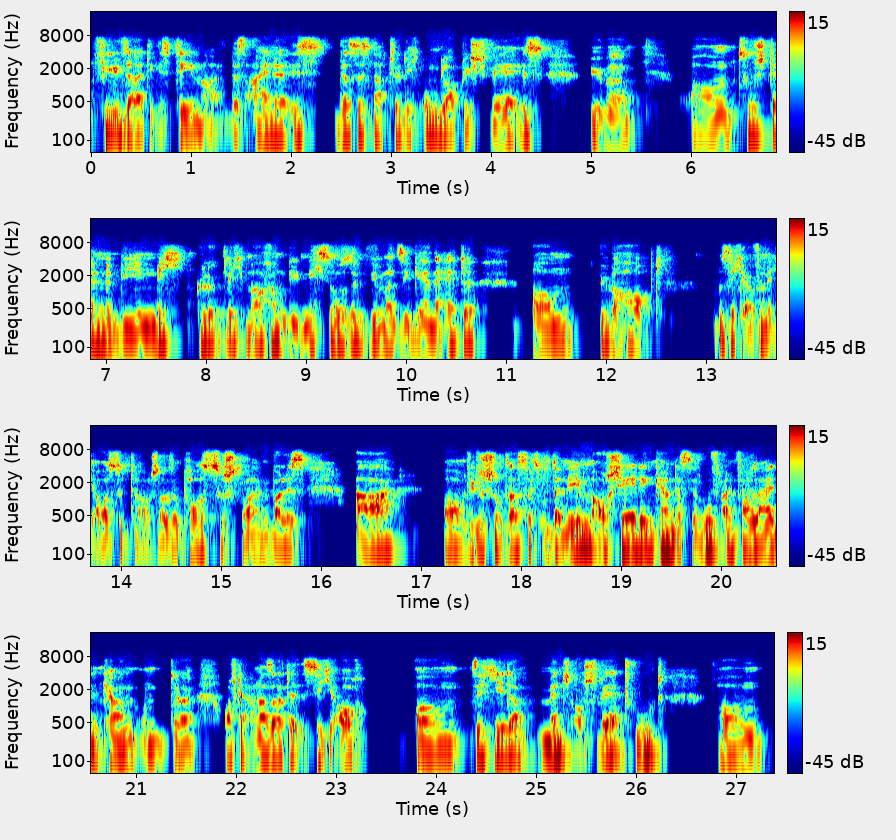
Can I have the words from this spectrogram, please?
vielseitiges Thema. Das eine ist, dass es natürlich unglaublich schwer ist, über ähm, Zustände, die nicht glücklich machen, die nicht so sind, wie man sie gerne hätte, ähm, überhaupt sich öffentlich auszutauschen, also Posts zu schreiben, weil es A, äh, wie du schon sagst, das Unternehmen auch schädigen kann, dass der Ruf einfach leiden kann und äh, auf der anderen Seite ist sich auch ähm, sich jeder Mensch auch schwer tut, ähm,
